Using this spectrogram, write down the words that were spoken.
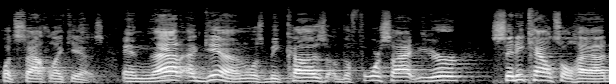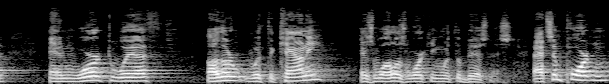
what Southlake is. And that, again, was because of the foresight your city council had and worked with other with the county as well as working with the business. That's important.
